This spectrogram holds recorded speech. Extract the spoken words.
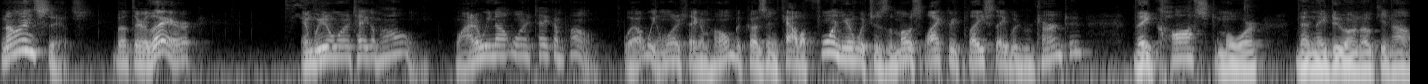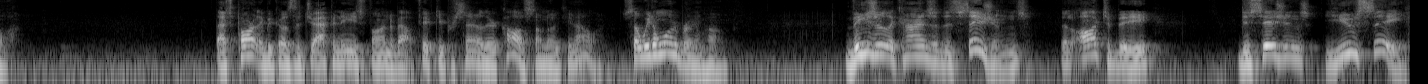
Nonsense. But they're there, and we don't want to take them home. Why do we not want to take them home? Well, we don't want to take them home because in California, which is the most likely place they would return to, they cost more than they do on Okinawa. That's partly because the Japanese fund about 50% of their costs on Okinawa. So we don't want to bring them home. These are the kinds of decisions that ought to be decisions you see.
